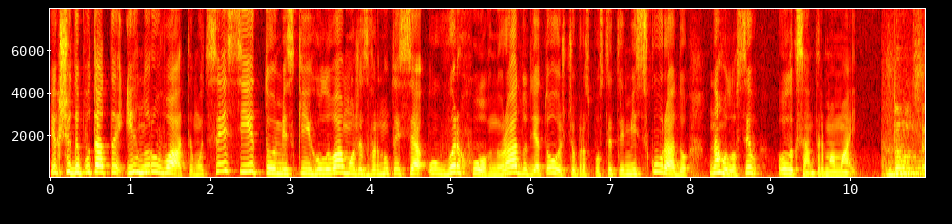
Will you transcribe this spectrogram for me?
Якщо депутати ігноруватимуть сесії, то міський голова може звернутися у Верховну Раду для того, щоб розпустити міську раду, наголосив Олександр Мамай. Зберуться,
